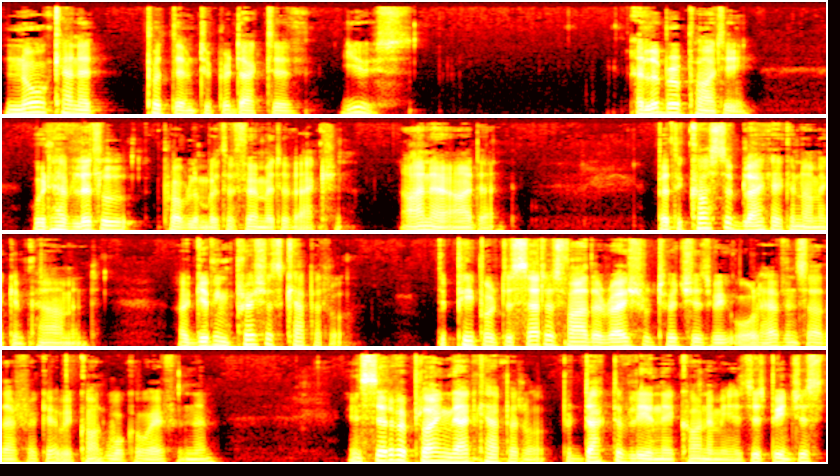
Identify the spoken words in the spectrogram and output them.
nor can it put them to productive use. A Liberal Party would have little problem with affirmative action. I know I don't. But the cost of black economic empowerment are giving precious capital to people to satisfy the racial twitches we all have in South Africa. We can't walk away from them. Instead of applying that capital productively in the economy, has just been just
